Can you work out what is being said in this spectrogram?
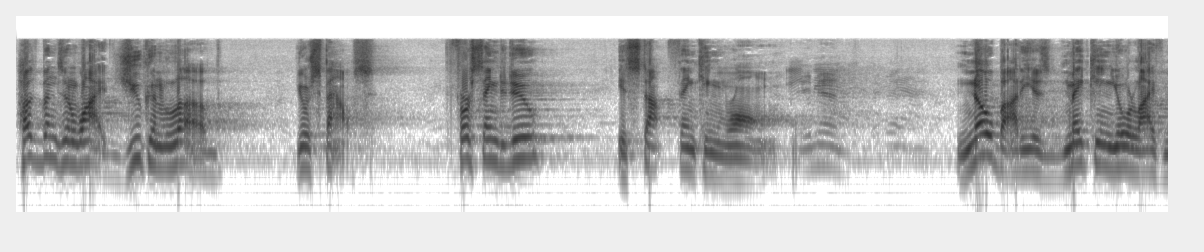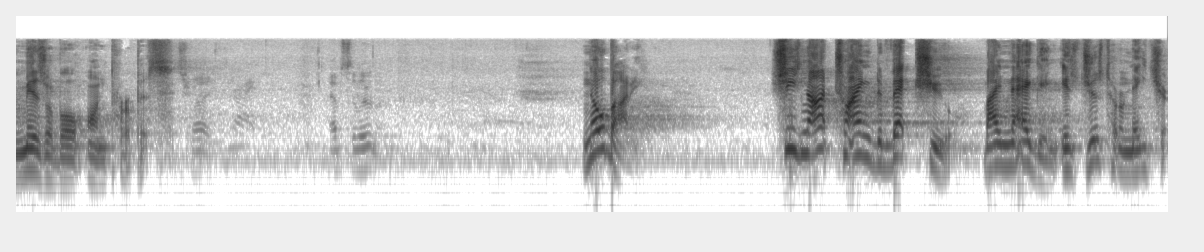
Husbands and wives, you can love your spouse. First thing to do is stop thinking wrong. Nobody is making your life miserable on purpose. Right. Absolutely. Nobody. She's not trying to vex you by nagging, it's just her nature.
